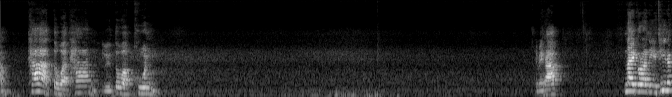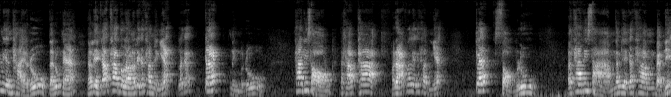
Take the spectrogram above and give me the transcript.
ม ท่าตัวท่านหรือตัวคุณ เห็นไหมครับ ในกรณีที่นักเรียนถ่ายรูปนะลูกนะ นักเรียนก็ท่าตัวเรา นักเรียนก็ทำอย่างเงี้ย แล้วก็แกล้หนึ่งรูป ท่าที่สองนะครับท่ารักนักเรียนก็ทำอย่างเงี้ยแกล้สองรูป แล้วท่าที่สามนักเรียนก็ทำแบบนี้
